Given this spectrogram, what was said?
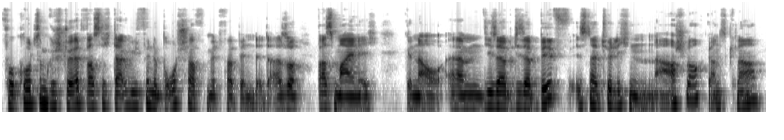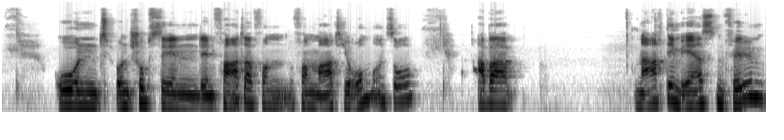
vor kurzem gestört, was sich da irgendwie für eine Botschaft mit verbindet. Also, was meine ich? Genau. Ähm, dieser, dieser Biff ist natürlich ein Arschloch, ganz klar. Und, und schubst den, den Vater von, von Marty rum und so. Aber nach dem ersten Film,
